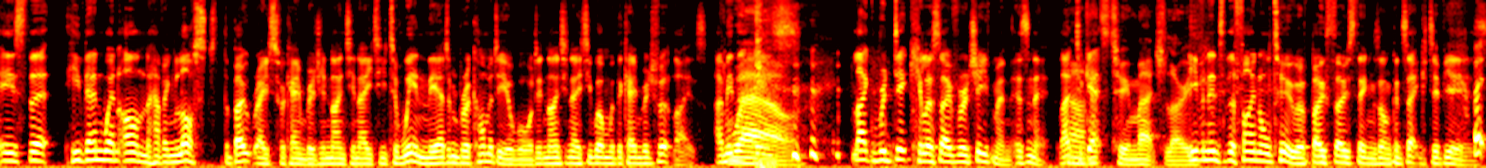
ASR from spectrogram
is that he then went on, having lost the boat race for Cambridge in 1980, to win the Edinburgh Comedy Award in 1981 with the Cambridge Footlights. I mean, Wow. that is like ridiculous overachievement, isn't it? Like Oh, to get that's too much, Laurie. even into the final two of both those things on consecutive years. But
